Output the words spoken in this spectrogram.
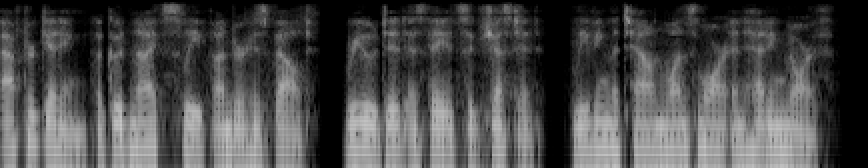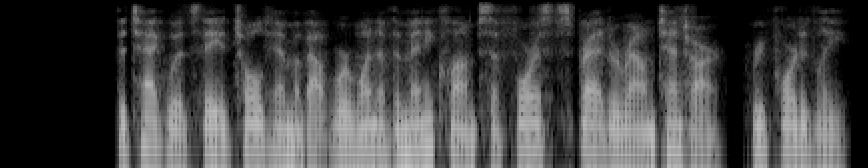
After getting a good night's sleep under his belt, Ryu did as they had suggested, leaving the town once more and heading north. The tagwoods they had told him about were one of the many clumps of forest spread around Tentar, reportedly,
